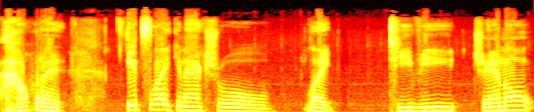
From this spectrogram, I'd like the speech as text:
how would I? It's like an actual like TV channel.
